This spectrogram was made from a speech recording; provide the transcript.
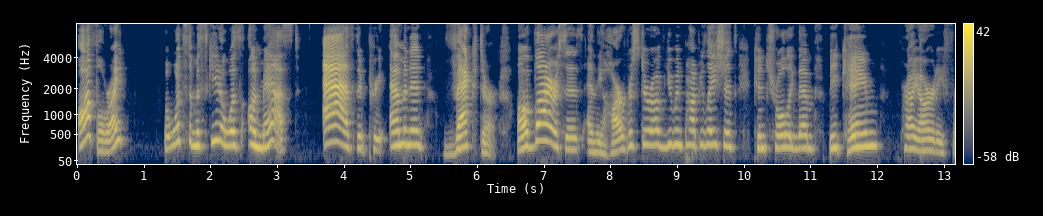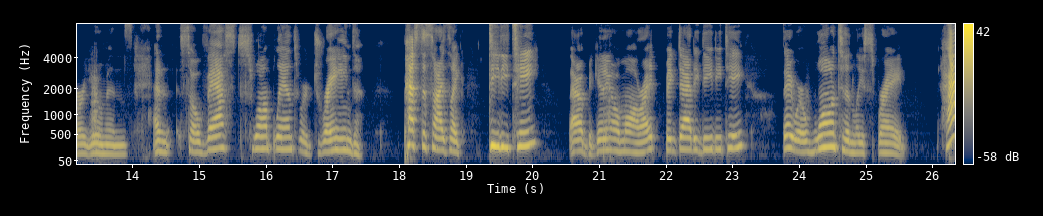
awful, right? But once the mosquito was unmasked as the preeminent vector of viruses and the harvester of human populations, controlling them became priority for humans. And so vast swamplands were drained. Pesticides like DDT, that was beginning of them all, right? Big Daddy DDT, they were wantonly sprayed. How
